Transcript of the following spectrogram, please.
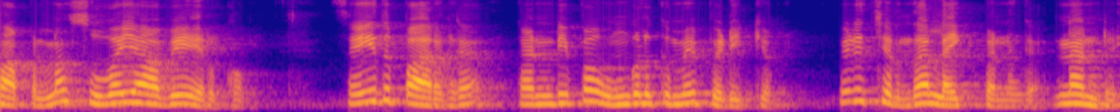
சாப்பிட்லாம் சுவையாகவே இருக்கும். செய்து பாருங்கள் கண்டிப்பாக உங்களுக்குமே பிடிக்கும். பிடிச்சிருந்தால் லைக் பண்ணுங்கள் நன்றி.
